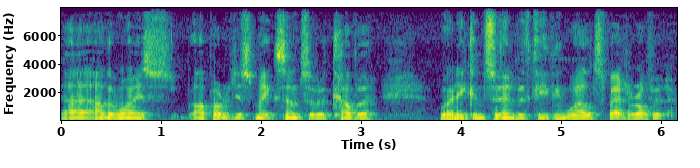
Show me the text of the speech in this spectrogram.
Uh, otherwise, I'll probably just make some sort of cover. We're only concerned with keeping weld spatter off it.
